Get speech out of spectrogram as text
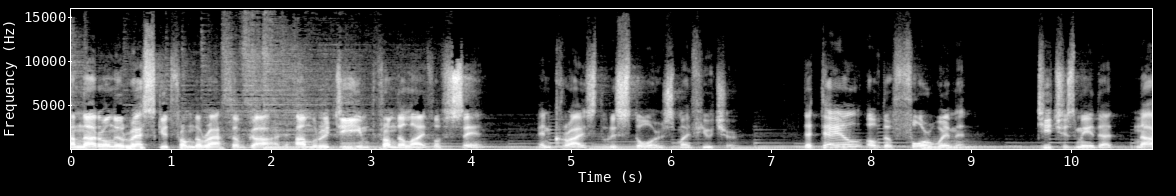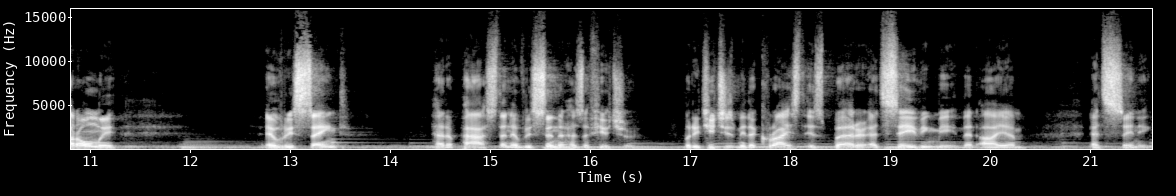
I'm not only rescued from the wrath of God, I'm redeemed from the life of sin and Christ restores my future. The tale of the four women teaches me that not only every saint had a past and every sinner has a future, but it teaches me that Christ is better at saving me than I am at sinning.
